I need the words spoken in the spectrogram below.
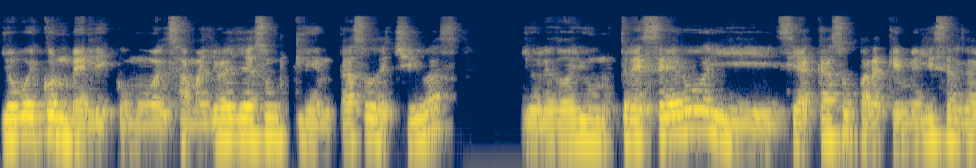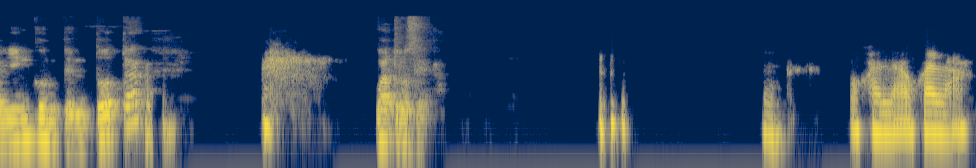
Yo voy con Meli, como el Samayoa ya es un clientazo de Chivas, yo le doy un 3-0 y si acaso para que Meli salga bien contentota, 4-0. Ojalá, ojalá.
